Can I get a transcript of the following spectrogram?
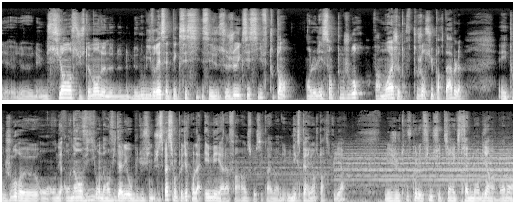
une science justement de, de, nous livrer cet ce jeu excessif tout en, en le laissant toujours, enfin moi je trouve toujours supportable et toujours euh, on, est, on, a envie, on a envie d'aller au bout du film. Je sais pas si on peut dire qu'on l'a aimé à la fin, hein, parce que c'est quand même une expérience particulière, mais je trouve que le film se tient extrêmement bien, vraiment.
